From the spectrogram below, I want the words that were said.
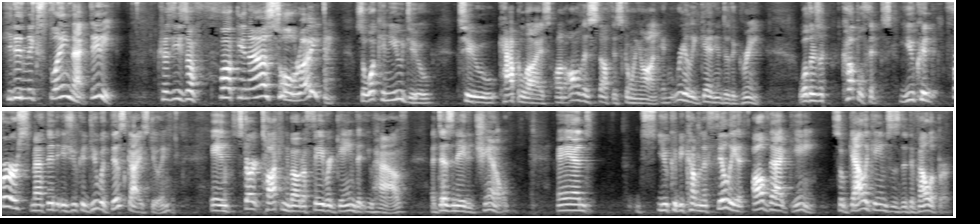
He didn't explain that, did he? Because he's a fucking asshole, right? So what can you do to capitalize on all this stuff that's going on and really get into the green? Well, there's a couple things. You could, first method is you could do what this guy's doing and start talking about a favorite game that you have, a designated channel, and you could become an affiliate of that game. So Gala Games is the developer.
